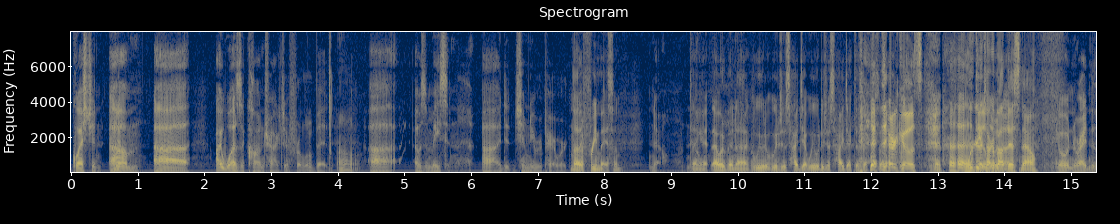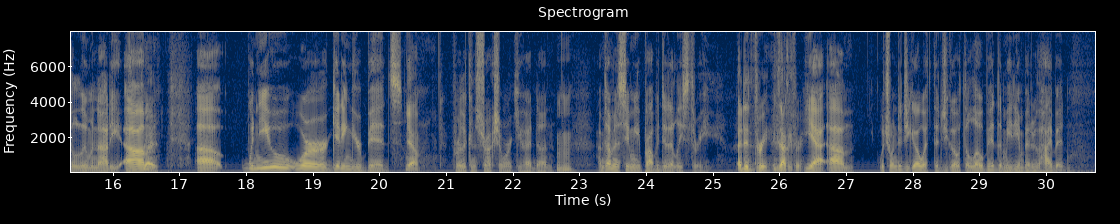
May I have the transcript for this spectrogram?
Question. Um, uh, I was a contractor for a little bit. Oh. Uh, I was a mason. Uh, I did chimney repair work. Not a Freemason. No. Dang it. That would have been. Uh, we would we just hijack. We would have just hijacked this episode. there it goes. We're going to talk about this now. Going right into the Illuminati. Um, Right. uh, when you were getting your bids Yeah. for the construction work you had done, Mm-hmm. I'm, I'm assuming you probably did at least three. I did three. Exactly three. Yeah. Um, which one did you go with? Did you go with the low bid, the medium bid, or the high bid?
